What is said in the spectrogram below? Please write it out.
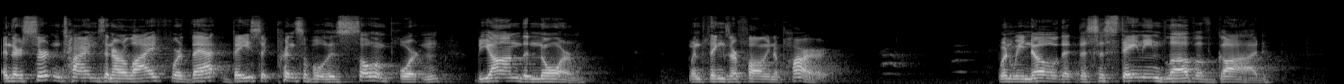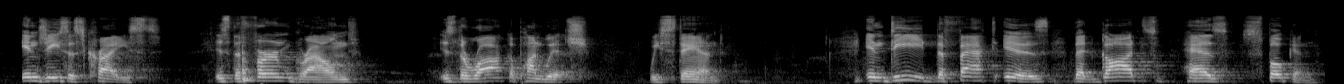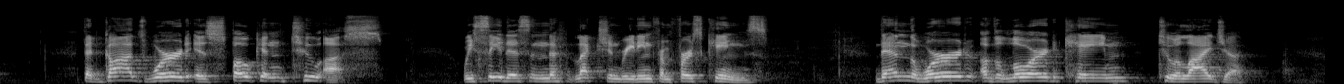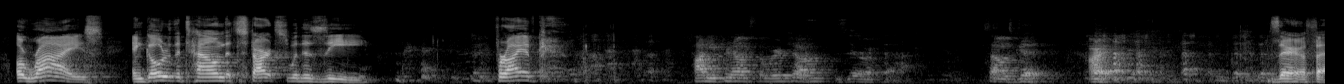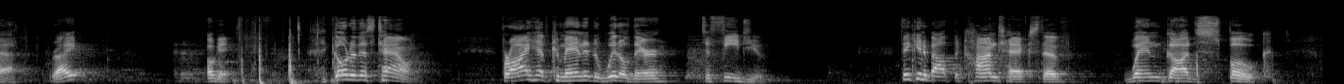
And there's certain times in our life where that basic principle is so important beyond the norm when things are falling apart. When we know that the sustaining love of God in Jesus Christ is the firm ground, is the rock upon which we stand. Indeed, the fact is that God has spoken that God's word is spoken to us. We see this in the lection reading from 1 Kings. Then the word of the Lord came to Elijah Arise and go to the town that starts with a Z. For I have. How do you pronounce the word, John? Zarephath. Sounds good. All right. Zarephath, right? Okay. Go to this town. For I have commanded a widow there to feed you. Thinking about the context of when God spoke,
